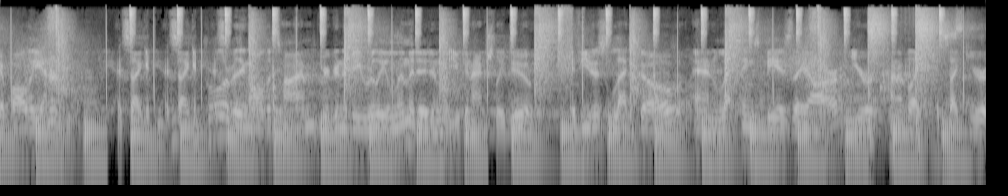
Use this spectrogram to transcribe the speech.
Up all the energy. It's like it's like control everything all the time. You're going to be really limited in what you can actually do. If you just let go and let things be as they are, you're kind of like it's like you're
